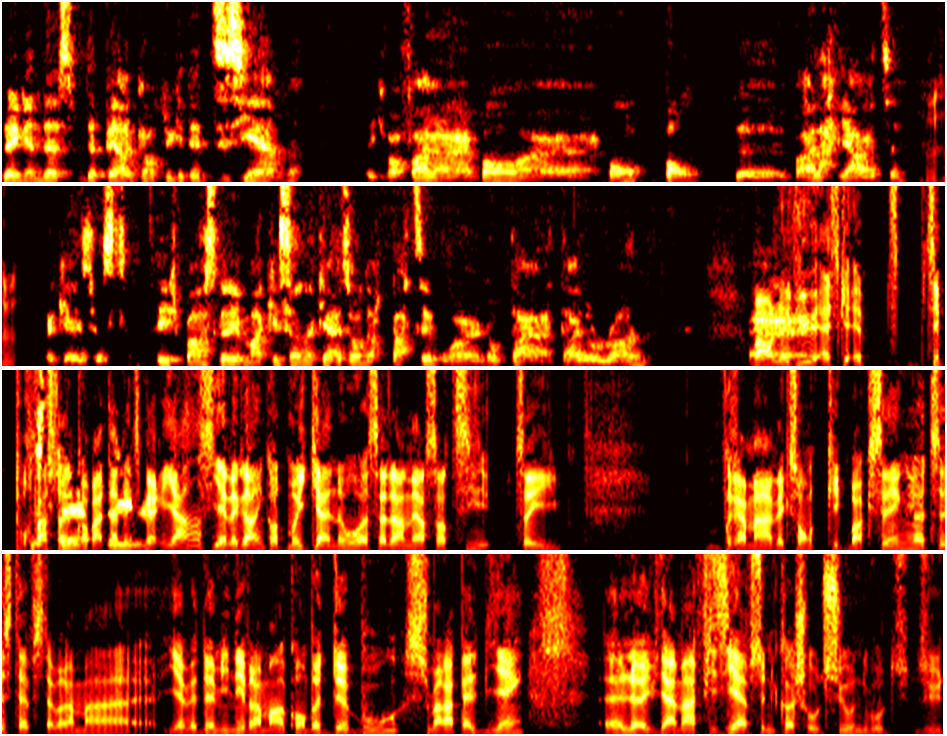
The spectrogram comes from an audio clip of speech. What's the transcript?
Là, il vient de, de perdre contre lui qui était dixième. Et qui va faire un bon, un bon bond de, vers l'arrière, tu sais. Mm-hmm. je, pense qu'il a manqué son occasion de repartir pour un autre title run. Ben, on l'a vu. Est-ce que, pourtant, c'est un combattant d'expérience. Il avait gagné contre Moïcano à sa dernière sortie. Vraiment avec son kickboxing, là, c'était, vraiment. Il avait dominé vraiment en combat debout, si je me rappelle bien. Euh, là, évidemment, Fiziev, c'est une coche au-dessus au niveau du,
